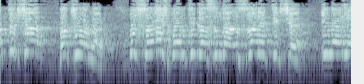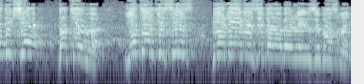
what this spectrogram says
attıkça batıyorlar. Bu savaş politikasında ısrar ettikçe, ilerledikçe batıyorlar. Yeter ki siz birliğinizi, beraberliğinizi bozmayın.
